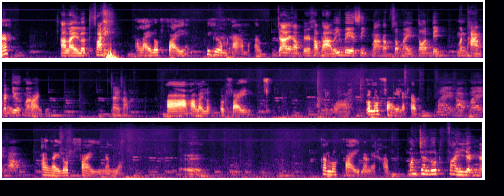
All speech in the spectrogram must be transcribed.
ฮะ อะไรรถไฟ อะไรรถไฟ นี่คือคำถามเหรอครับใช่ครับ เป็นคำถามที่เบสิกมากครับ สมัยตอนเด็กมันถามกันเยอะมาก ไฟใช่ครับ อ่า อะไรรถไฟ อะไรวะ ก็รถไฟแหละครับ ไม่ครับ ไม่ครับ อะไรรถไฟงั้นเหรอ เออ ก็รถไฟนั่นแหละครับมันจะรถไฟยังไง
